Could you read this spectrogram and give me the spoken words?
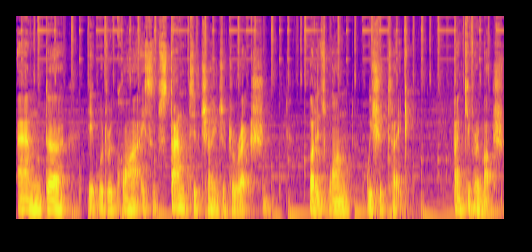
and uh, it would require a substantive change of direction, but it's one we should take. Thank you very much.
